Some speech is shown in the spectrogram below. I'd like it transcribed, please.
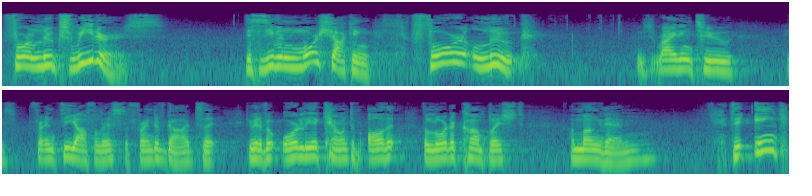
For Luke's readers, this is even more shocking for Luke, who's writing to his friend Theophilus, the friend of God, so that he would have an orderly account of all that the Lord accomplished among them. The ink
